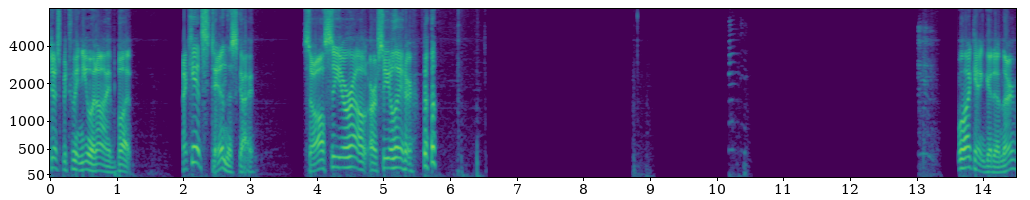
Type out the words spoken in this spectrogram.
just between you and I, but I can't stand this guy. So I'll see you around, or see you later. well, I can't get in there.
